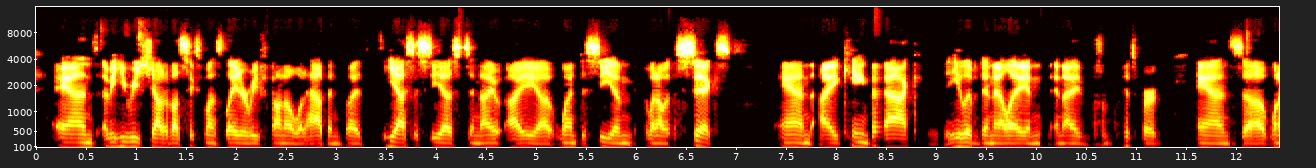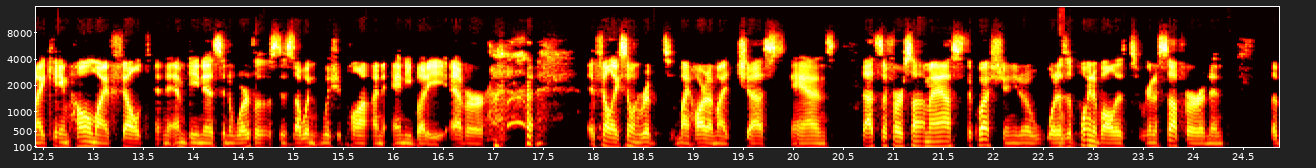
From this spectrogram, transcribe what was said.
and I mean, he reached out about six months later. We found out what happened, but he asked to see us and I, I uh, went to see him when I was six and I came back. He lived in LA and, and I'm from Pittsburgh. And uh, when I came home, I felt an emptiness and a worthlessness I wouldn't wish upon anybody ever. it felt like someone ripped my heart on my chest. And that's the first time I asked the question, you know, what is the point of all this? We're going to suffer. And then the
